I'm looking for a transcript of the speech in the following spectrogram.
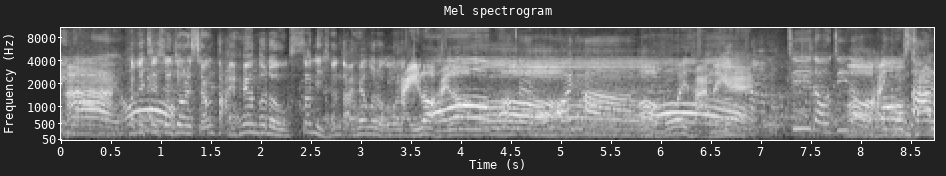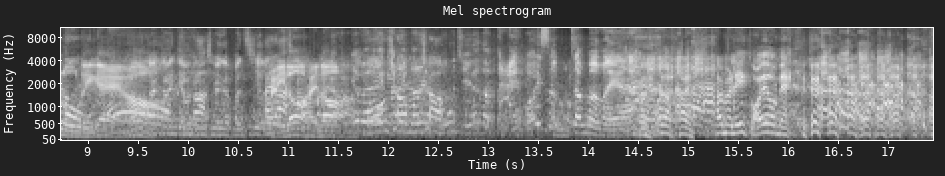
原啊來。係咪即係上咗我哋上大鄉嗰度，新年上大鄉嗰度嗰個？係咯係咯，寶海哦壇。寶海壇嚟嘅，知道知道，哦喺江沙路嚟嘅，大哦家有興趣嘅粉絲係咯係咯。冇錯冇錯。好住一個大海神針係咪啊？係咪你改個名？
